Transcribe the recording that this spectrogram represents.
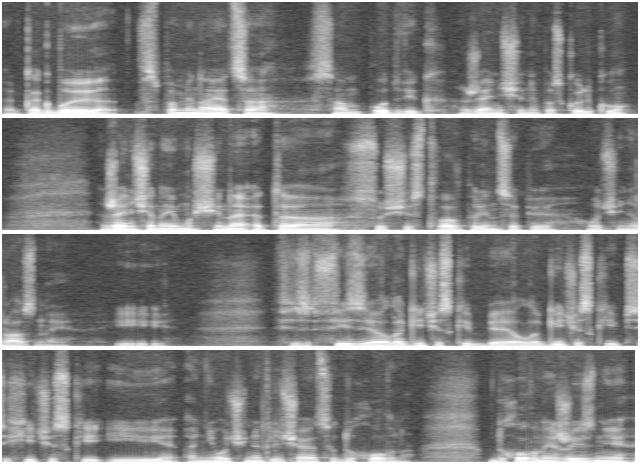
э, как бы вспоминается сам подвиг женщины, поскольку женщина и мужчина – это существа, в принципе, очень разные. И физи- физиологически, биологически, психически, и они очень отличаются духовно. В духовной жизни,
